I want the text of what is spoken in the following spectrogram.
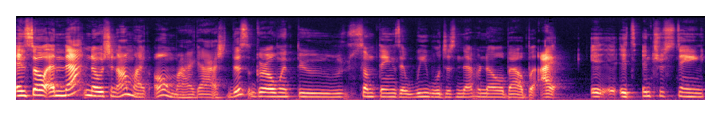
And so, in that notion, I'm like, oh my gosh, this girl went through some things that we will just never know about. But I, it, it's interesting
